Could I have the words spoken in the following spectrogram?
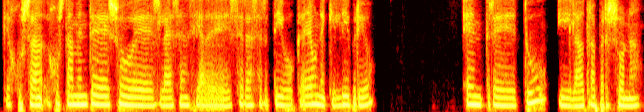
que justamente eso es la esencia de ser asertivo, que haya un equilibrio entre tú y la otra persona.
